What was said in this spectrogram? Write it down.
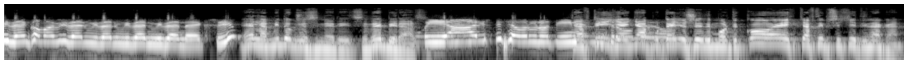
0,00006. Έλα, μην το ξεσυνερίτησε, δεν πειράζει. Που οι άριστοι θεωρούν ότι είναι Και αυτή η γενιά μικρότερο- που τέλειωσε δημοτικό έχει και αυτή η ψυχή, τι να κάνει.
